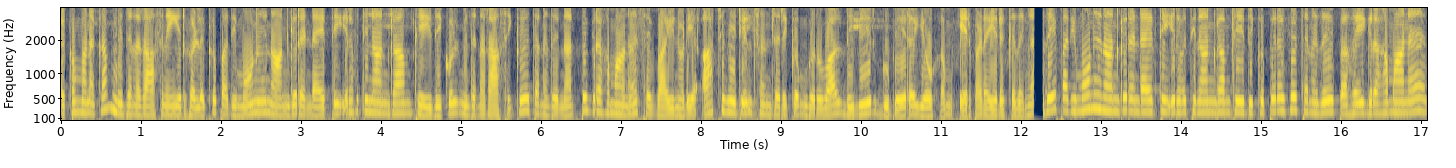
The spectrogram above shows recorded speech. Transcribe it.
அனைவருக்கும் வணக்கம். மிதன ராசினியர்களுக்கு பதிமூணு நான்கு ரெண்டாயிரத்தி இருபத்தி நான்காம் தேதிக்குள் மிதன ராசிக்கு தனது நட்பு கிரகமான செவ்வாயினுடைய ஆட்சி வீட்டில் சஞ்சரிக்கும் குருவால் திடீர் குபேர யோகம் ஏற்பட இருக்குதுங்க. அதே பதிமூணு நான்கு ரெண்டாயிரத்தி இருபத்தி நான்காம் தேதிக்கு பிறகு தனது பகை கிரகமான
